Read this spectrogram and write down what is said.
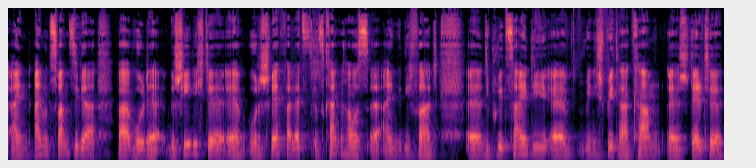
ein 21er war wohl der Geschädigte, er wurde schwer verletzt ins Krankenhaus äh, eingeliefert. Äh, die Polizei, die äh, wenig später kam, äh, stellte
